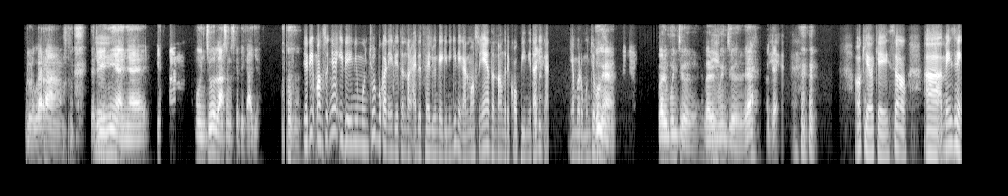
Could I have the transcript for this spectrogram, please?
belum karang. Jadi Iya, ini iya. hanya instan muncul langsung seketika aja. Jadi maksudnya ide ini muncul bukan ide tentang added value yang kayak gini-gini kan? Maksudnya yang tentang dari kopi ini tadi kan? Yang baru muncul. maksudnya. Bukan. Baru muncul, baru Iya. muncul ya. Oke. Iya. Oke oke, so uh, amazing.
